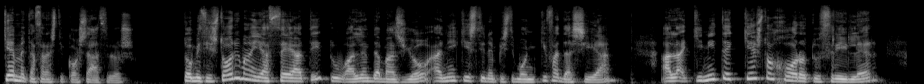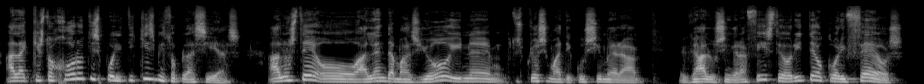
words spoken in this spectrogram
και μεταφραστικός άθλος. Το μυθιστόρημα «Η Αθέατη» του Αλέντα Μαζιό ανήκει στην επιστημονική φαντασία, αλλά κινείται και στο χώρο του θρίλερ, αλλά και στο χώρο της πολιτικής μυθοπλασίας. Άλλωστε, ο Αλέντα Μαζιό είναι από τους πιο σημαντικούς σήμερα Γάλλους συγγραφείς, θεωρείται ο κορυφαίος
